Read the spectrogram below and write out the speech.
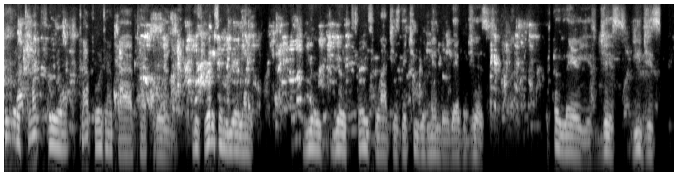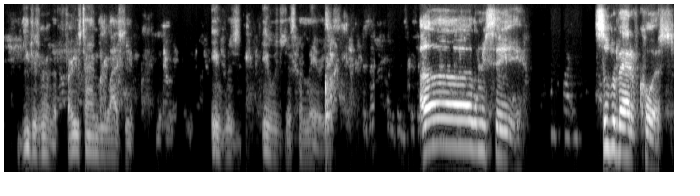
four, top four, top four, top five, top three. Just what some of your like your your first watches that you remember that were just hilarious? Just you just you just remember the first time you watched it. It was it was just hilarious. Uh, let me see. Super bad, of course.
